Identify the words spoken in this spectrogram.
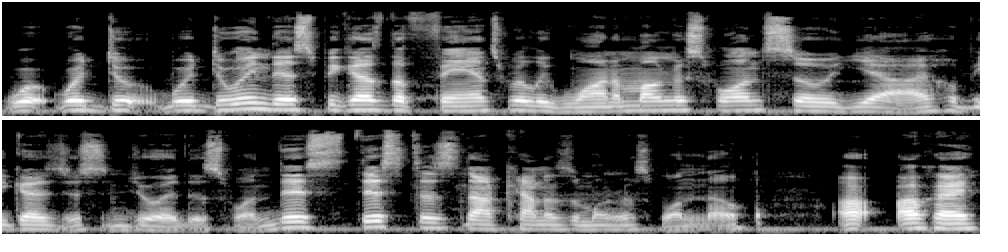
we're we're, do, we're doing this because the fans really want Among Us One. So yeah, I hope you guys just enjoyed this one. This this does not count as Among Us One though. Uh, okay.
